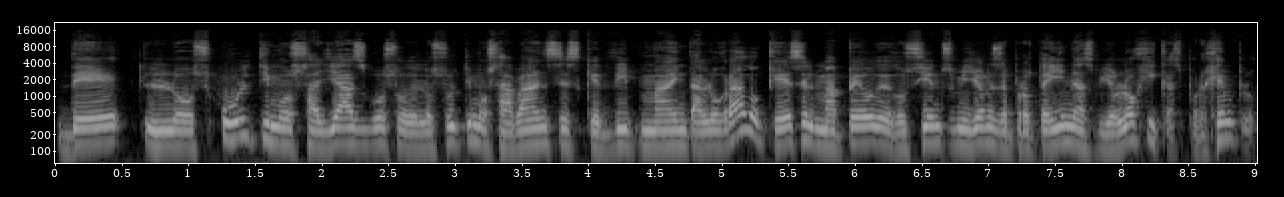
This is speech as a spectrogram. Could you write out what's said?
de los últimos hallazgos o de los últimos avances que DeepMind ha logrado, que es el mapeo de 200 millones de proteínas biológicas, por ejemplo.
